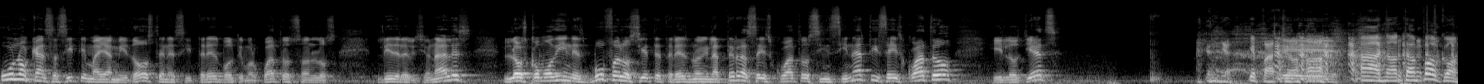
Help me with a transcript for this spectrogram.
1, Kansas City, Miami 2, Tennessee 3, Baltimore 4 son los líderes divisionales. Los comodines, Buffalo 7-3, Nueva Inglaterra 6-4, Cincinnati 6-4 y los Jets. ¿Qué pasó? Eh. Ah, no, tampoco,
